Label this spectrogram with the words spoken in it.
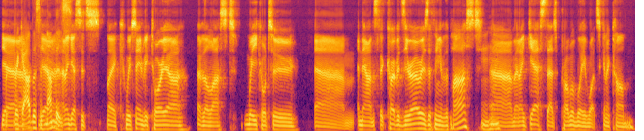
yeah, regardless of yeah. numbers. And I guess it's like we've seen Victoria over the last week or two um, announce that COVID zero is a thing of the past, Mm-hmm. um, and I guess that's probably what's going to come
